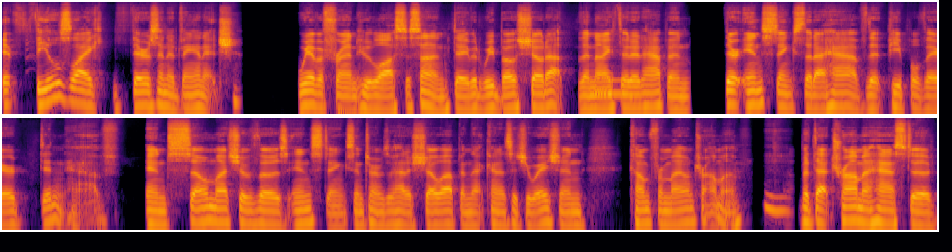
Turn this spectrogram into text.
it feels like there's an advantage. We have a friend who lost a son, David. We both showed up the night that mm. it happened. There are instincts that I have that people there didn't have. And so much of those instincts, in terms of how to show up in that kind of situation, come from my own trauma. Mm. But that trauma has to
